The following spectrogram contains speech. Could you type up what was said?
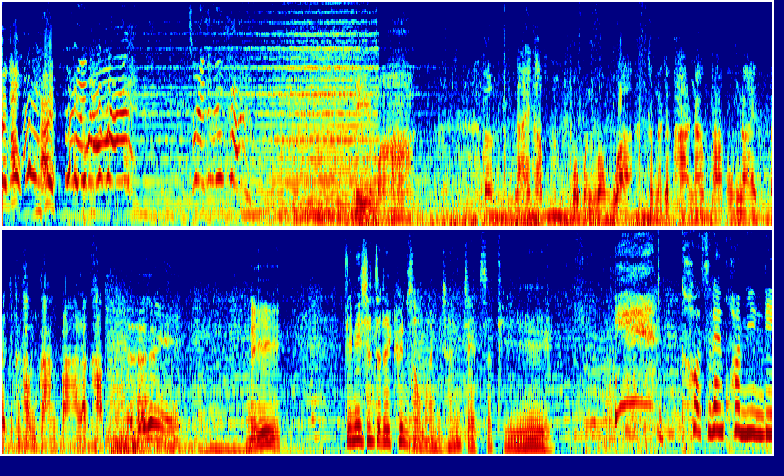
ร็วๆเข้าไปช่วยด้วยค่ะช่วยด้วยค่ะดีมากเออนายครับ พวกมันบอกว่ากำลังจะพานางฟ้าของนายไปที่กระท่อมกลางป่าแล้วครับ ดี ที่นี่ฉันจะได้ขึ้นสวรรค์ชั้นเจ็ดสักที ขอแสดงความยินดี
